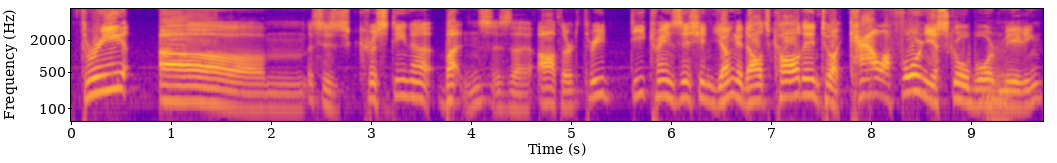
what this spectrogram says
Three. Um, this is Christina Buttons is the author. Three detransitioned young adults called into a California school board meeting.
